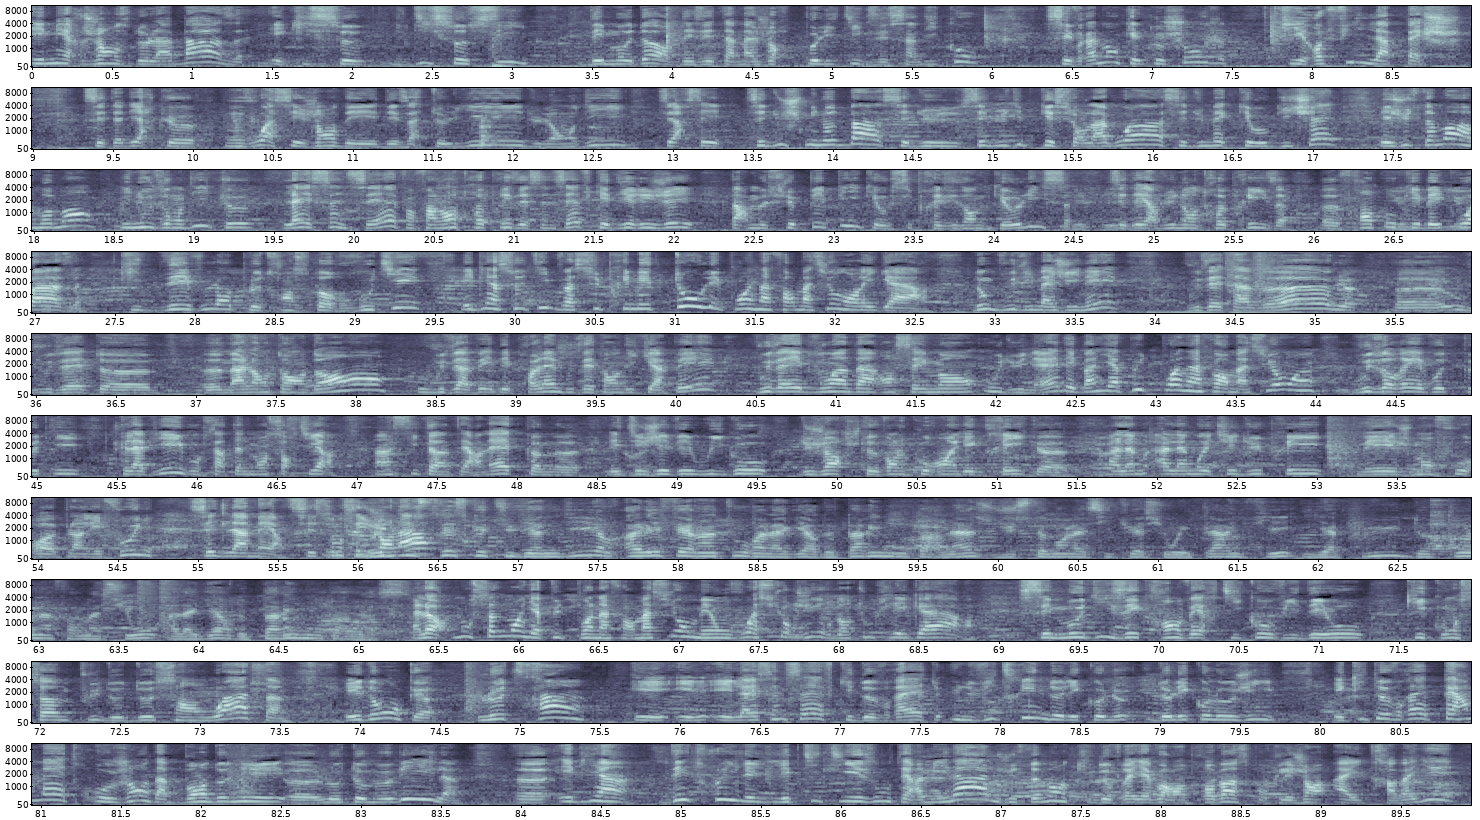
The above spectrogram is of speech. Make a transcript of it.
émergence de la base et qui se dissocie des mots d'ordre des états-majors politiques et syndicaux, c'est vraiment quelque chose qui refile la pêche. C'est-à-dire qu'on voit ces gens des, ateliers, du lundi, c'est du cheminot de base, c'est du, du type qui est sur la voie, c'est du mec qui est au guichet. Et justement, à un moment, ils nous ont dit que la SNCF, enfin l'entreprise SNCF qui est dirigée par Monsieur Pépi, qui est aussi président de Keolis, c'est-à-dire d'une entreprise euh, franco-québécoise qui développe le transport routier, eh bien ce type va supprimer tous les points d'information dans les gares. Donc vous imaginez, vous êtes aveugle, euh, ou vous êtes euh, euh, malentendant, ou vous avez des problèmes, vous êtes handicapé, vous avez besoin d'un renseignement ou d'une aide, et eh ben il n'y a plus de point d'information. Hein. Vous aurez votre petit clavier, ils vont certainement sortir un site internet comme les TGV Wigo du genre je te vends le courant électrique à la, moitié du prix, mais je m'en fous plein les fouilles. C'est de la merde. Ce sont ces gens-là. Ce que tu viens de dire. Allez faire un tour à la gare de Paris-Montparnasse. Justement, la situation est clarifiée. Il n'y a plus de points d'information à la gare de Paris-Montparnasse. Alors, non seulement il n'y a plus de points d'information, mais on voit surgir dans toutes les gares ces maudits écrans verticaux vidéo qui consomment plus de 200 watts. Et donc, le train et, la SNCF qui devrait être une vitrine de l'écologie et qui devrait permettre aux gens d'abandonner euh, l'automobile, euh, eh bien détruit les, les, petites liaisons terminales justement qu'il devrait y avoir en province pour que les gens aillent travailler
